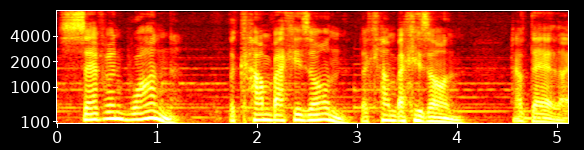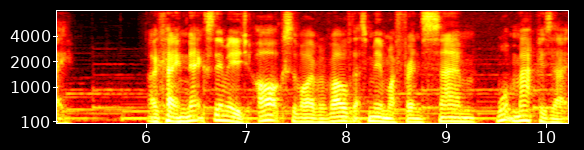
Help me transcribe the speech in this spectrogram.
7 1. The comeback is on. The comeback is on. How dare they? Okay, next image Ark Survival Evolved. That's me and my friend Sam. What map is that?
